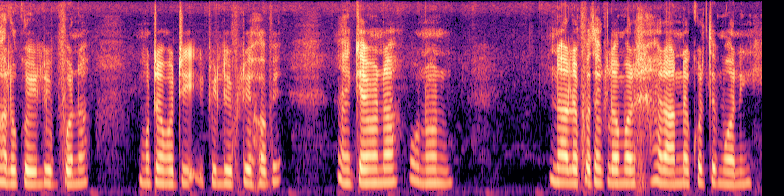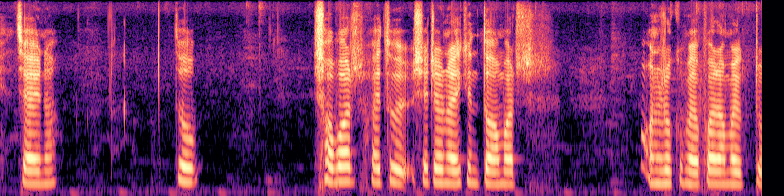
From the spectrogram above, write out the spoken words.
ভালো করে লেপবো না, মোটামুটি একটু লেপলে হবে। কেননা উনুন না লেপা থাকলে আমার রান্না করতে মনই চায় না। তো সবার হয়তো সেটা নয়, কিন্তু আমার অন্যরকম ব্যাপার, আমার একটু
